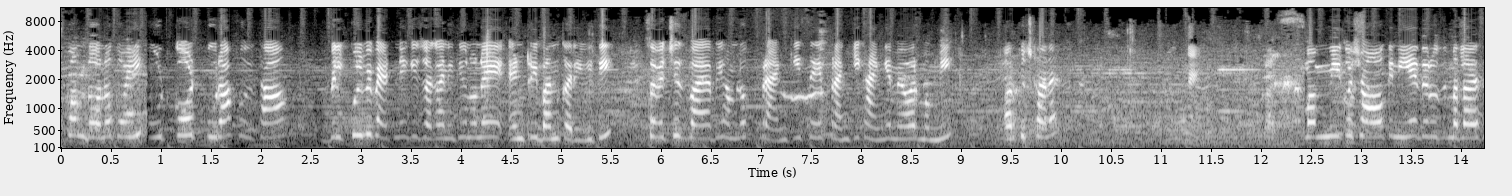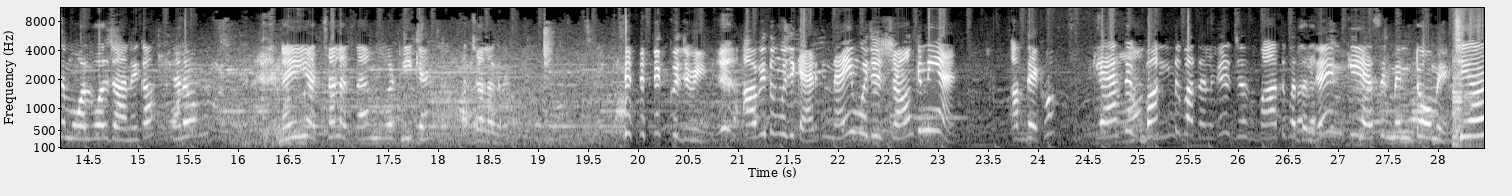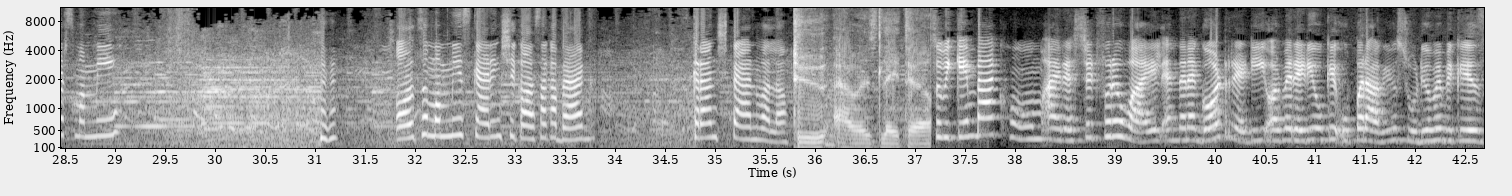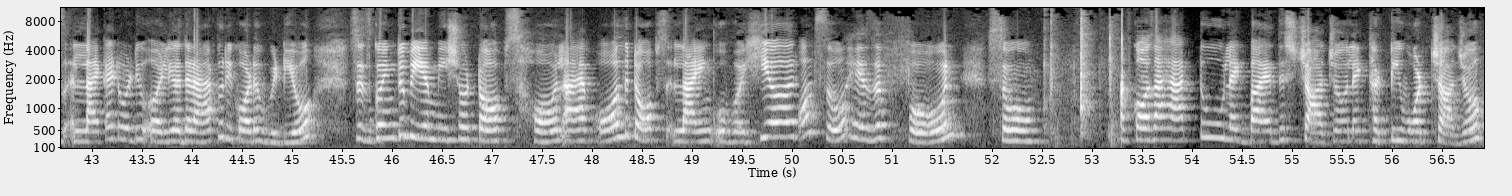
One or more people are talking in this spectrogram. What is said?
Mummy हम दोनों को ही फ़ूड कोर्ट पूरा फुल था। बिल्कुल भी बैठने की जगह नहीं थी उन्होंने एंट्री बंद करी हुई थी। सो विच इज़ वाई अभी हम लोग फ्रैंकी से फ्रैंकी खाएँगे मैं और मम्मी। और कुछ खाना है? मम्मी को शौक नहीं है इधर उधर मतलब ऐसे मॉल वॉल जाने का। है ना मम्मी? नहीं अच्छा लगता है मुझे ठीक है अच्छा लग रहा है। कुछ भी। अभी तो मुझे कह रही थी नहीं मुझे शौक नहीं है। अब देखो कैसे वक्त बदल गए जज्बात बदल गए इनकी ऐसे मिनटों में। Cheers mummy. Also mummy is carrying शिकासा का bag crunch tan wala Two hours later. so we came back home i rested for a while and then i got ready और मैं ready होके ऊपर आ गई हूँ studio में because like i told you earlier that i have to record a video so it's going to be a Misho tops haul i have all the tops lying over here also here's a phone so of course i had to like buy this charger like 30 watt charger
